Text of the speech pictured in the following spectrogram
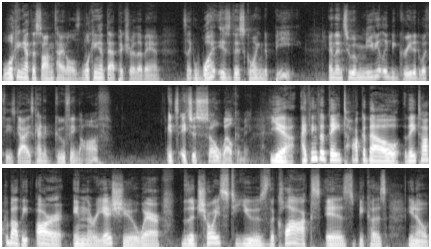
looking at the song titles, looking at that picture of the band, it's like, what is this going to be? And then to immediately be greeted with these guys kind of goofing off, it's it's just so welcoming. Yeah, I think that they talk about they talk about the art in the reissue where the choice to use the clocks is because, you know,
